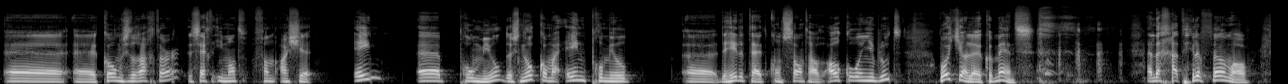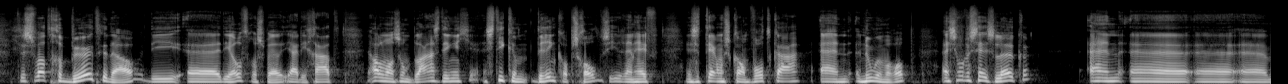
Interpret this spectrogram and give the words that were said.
eh, komen ze erachter. Er zegt iemand van als je 1 eh promiel, dus 0,1 promiel de hele tijd constant houdt alcohol in je bloed, word je een leuke mens. en daar gaat de hele film over. Dus wat gebeurt er nou? Die, eh, die hoofdrolspeler, ja, die gaat allemaal zo'n blaasdingetje. En stiekem drinken op school. Dus iedereen heeft in zijn thermoskan vodka en noem het maar op. En ze worden steeds leuker. En eh, eh,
